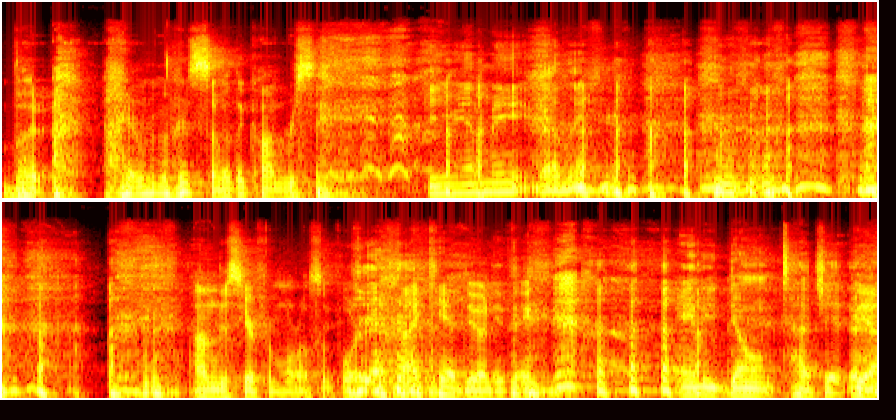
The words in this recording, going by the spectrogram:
But I remember some of the conversations. Can you animate, Bradley? I'm just here for moral support. I can't do anything. Andy, don't touch it. yeah,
